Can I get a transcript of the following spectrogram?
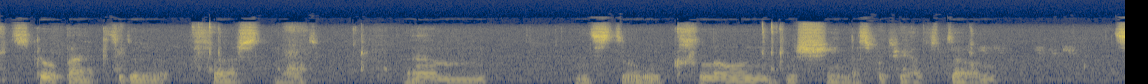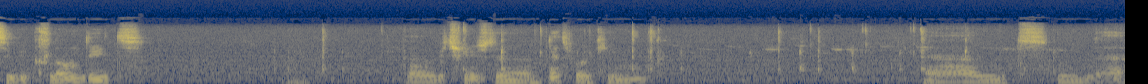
Let's go back to the first node. Um, install clone machine. That's what we have done. See we cloned it. Uh, we changed the networking. And now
